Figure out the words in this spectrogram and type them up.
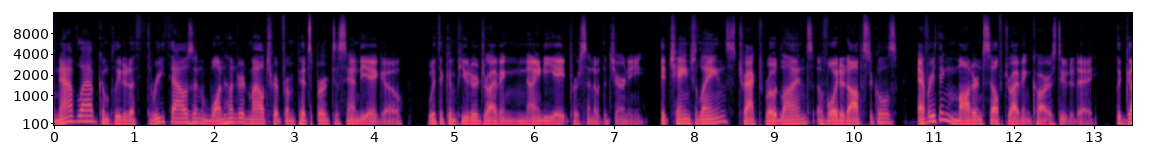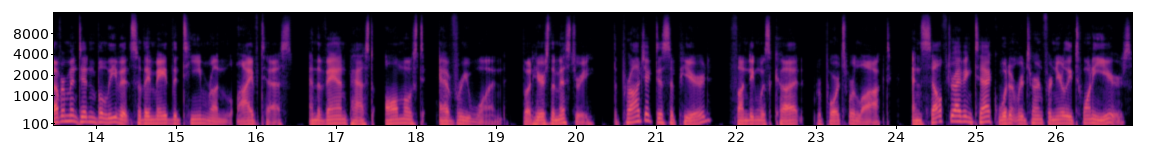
NavLab completed a 3,100 mile trip from Pittsburgh to San Diego, with the computer driving 98% of the journey. It changed lanes, tracked road lines, avoided obstacles, everything modern self driving cars do today. The government didn't believe it, so they made the team run live tests, and the van passed almost everyone. But here's the mystery the project disappeared, funding was cut, reports were locked, and self driving tech wouldn't return for nearly 20 years.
